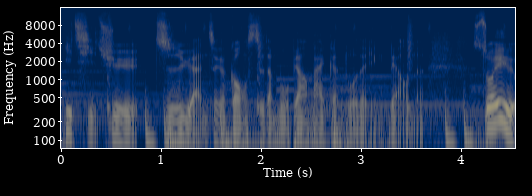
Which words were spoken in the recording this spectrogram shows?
一起去支援这个公司的目标，卖更多的饮料呢。所以，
